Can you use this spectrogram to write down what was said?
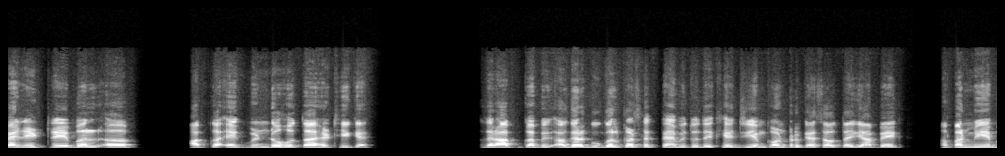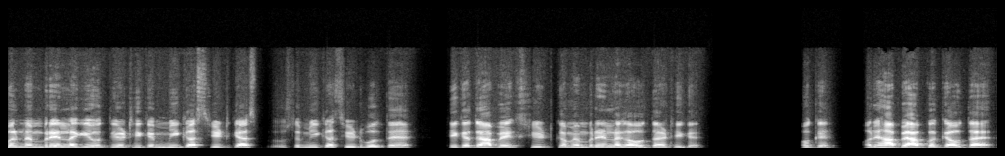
पेनिट्रेबल आपका एक विंडो होता है, ठीक है? अगर आप कभी, अगर गूगल कर सकते हैं अभी तो देखिए जीएम काउंटर कैसा होता है, यहाँ पे एक परमिएबल मेम्ब्रेन लगी होती है, ठीक है? मीका सीट क्या उसे मीका सीट बोलते हैं, ठीक है? तो यहाँ पे एक सीट का मेम्ब्रेन लगा होता है, ठीक है? ओके? और यहाँ पे आपका क्या होता है?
